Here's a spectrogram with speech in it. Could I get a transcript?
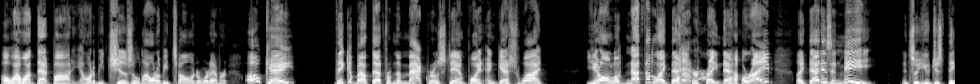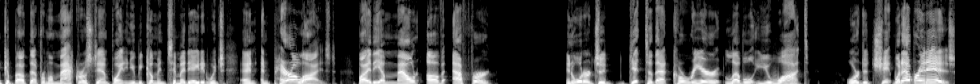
Oh, I want that body. I want to be chiseled. I want to be toned or whatever. Okay. Think about that from the macro standpoint, and guess what? You don't look nothing like that right now, right? Like that isn't me. And so you just think about that from a macro standpoint and you become intimidated which and and paralyzed by the amount of effort in order to get to that career level you want or to change whatever it is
